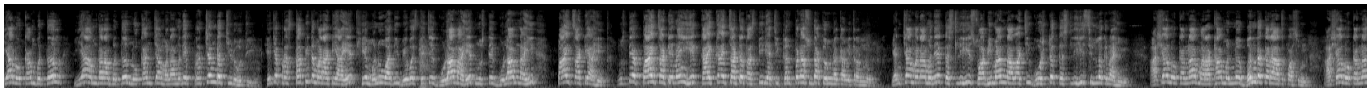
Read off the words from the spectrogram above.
या लोकांबद्दल या आमदाराबद्दल लोकांच्या मनामध्ये प्रचंड चीड होती. हे जे प्रस्थापित मराठी आहेत हे मनुवादी व्यवस्थेचे गुलाम आहेत नुसते गुलाम नाही पाय चाटे आहेत. नुसते पाय चाटे नाही हे काय काय चाटत असतील याची कल्पना सुद्धा करू नका मित्रांनो. यांच्या मनामध्ये कसलीही स्वाभिमान नावाची गोष्ट कसलीही शिल्लक नाही. अशा लोकांना मराठा म्हणणं बंद करा आजपासून. अशा लोकांना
